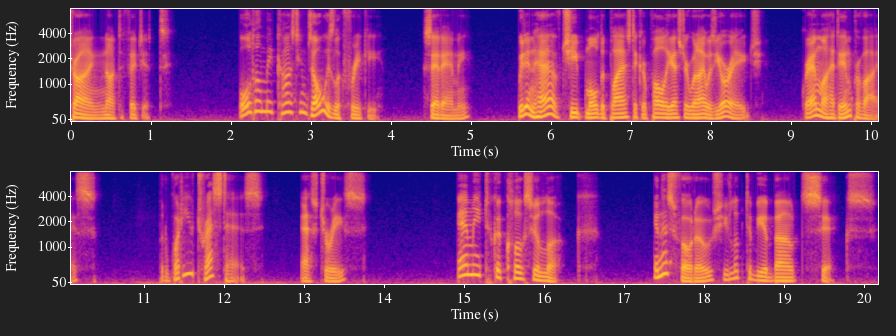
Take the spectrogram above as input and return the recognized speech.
trying not to fidget. Old homemade costumes always look freaky, said Amy. We didn't have cheap molded plastic or polyester when I was your age. Grandma had to improvise. But what are you dressed as? asked Therese. Amy took a closer look. In this photo, she looked to be about six.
